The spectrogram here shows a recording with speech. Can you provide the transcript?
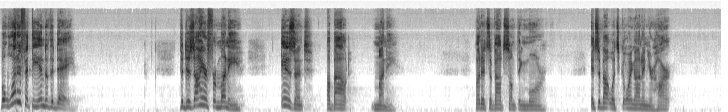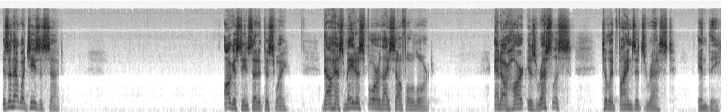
But what if at the end of the day, the desire for money isn't about money, but it's about something more? It's about what's going on in your heart. Isn't that what Jesus said? Augustine said it this way Thou hast made us for thyself, O Lord, and our heart is restless till it finds its rest in thee.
